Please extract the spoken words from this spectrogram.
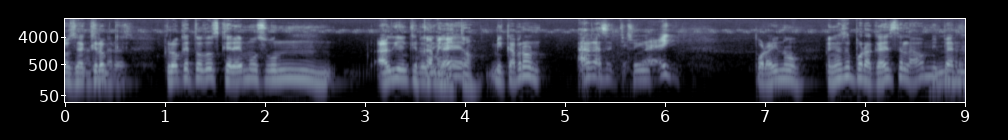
O sea, Más creo que, creo que todos queremos un alguien que Un nos diga, caminito. "Eh, mi cabrón, hágase, Sí. güey". Por ahí no. Véngase por acá de este lado, mi perro.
